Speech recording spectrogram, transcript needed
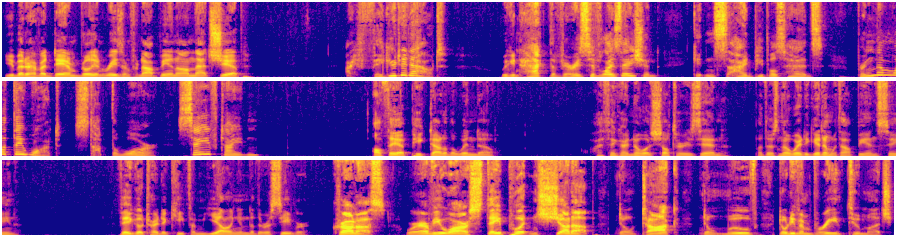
you better have a damn brilliant reason for not being on that ship. I figured it out. We can hack the very civilization, get inside people's heads, bring them what they want, stop the war, save Titan. Althea peeked out of the window. I think I know what shelter he's in, but there's no way to get him without being seen. Viekko tried to keep from yelling into the receiver. Cronus, wherever you are, stay put and shut up. Don't talk, don't move, don't even breathe too much.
